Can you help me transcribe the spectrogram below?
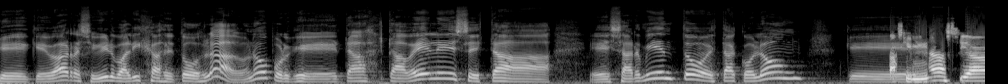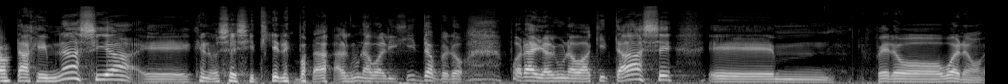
que, que, va a recibir valijas de todos lados, ¿no? Porque está, está Vélez, está eh, Sarmiento, está Colón, que está gimnasia. Está gimnasia, eh, que no sé si tiene para alguna valijita, pero por ahí alguna vaquita hace. Eh, pero bueno,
